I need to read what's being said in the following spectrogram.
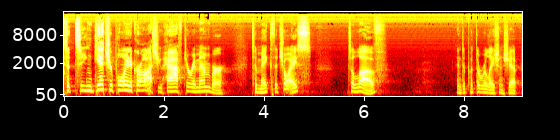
to, to get your point across, you have to remember to make the choice to love and to put the relationship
